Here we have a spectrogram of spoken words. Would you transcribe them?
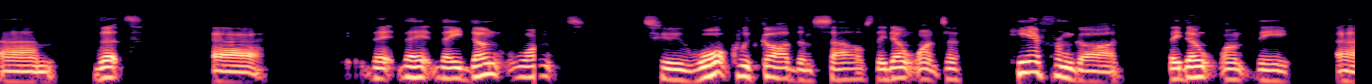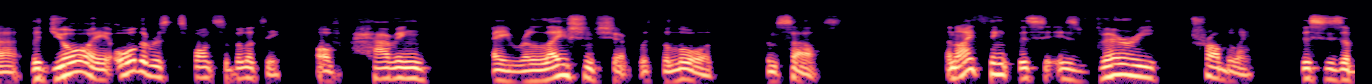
Um, that uh, they, they, they don't want to walk with God themselves. They don't want to hear from God. They don't want the uh, the joy or the responsibility of having a relationship with the Lord themselves. And I think this is very troubling. This is a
